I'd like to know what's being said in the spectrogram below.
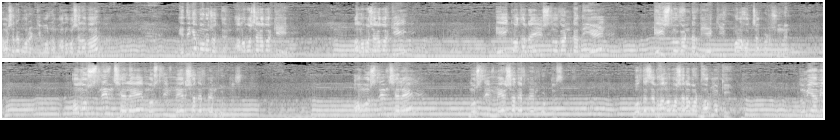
আমার সাথে বলেন, কি বললাম? ভালোবাসার আবার? এদিকে মনোযোগ দেন। ভালোবাসার আবার কি? ভালোবাসার আবার কি? এই কথাটা, এই স্লোগানটা দিয়ে, এই স্লোগানটা দিয়ে কি করা হচ্ছে আপনারা শুনেন। অমুসলিম ছেলে মুসলিম মেয়ের সাথে প্রেম করতেছে। অমুসলিম ছেলে মুসলিম মেয়ের সাথে প্রেম করতেছে। বলতেছে, ভালোবাসার আবার ধর্ম কি? তুমি আমি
